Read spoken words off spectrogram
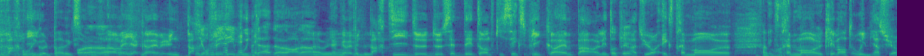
une partie. On rigole pas avec ça. Oh là là. Non mais il y a quand même une partie. Si on fait des boutades, alors là. Ah oui, Il y a quand même une plus. partie de, de cette détente qui s'explique quand même par les températures extrêmement, euh, extrêmement euh, clémentes. Oui, bien sûr,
